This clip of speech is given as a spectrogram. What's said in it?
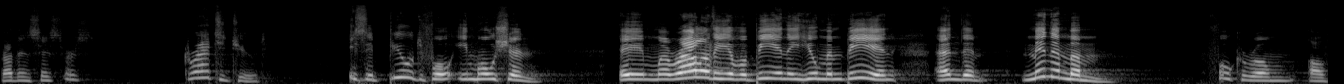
Brothers and sisters, gratitude is a beautiful emotion, a morality of being a human being, and the minimum fulcrum of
